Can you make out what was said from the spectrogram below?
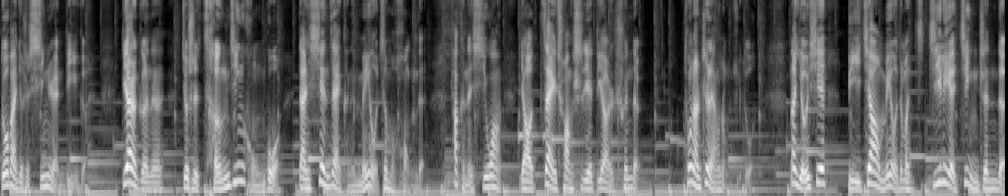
多半就是新人，第一个，第二个呢，就是曾经红过，但现在可能没有这么红的，他可能希望要再创世界第二春的，通常这两种居多。那有一些比较没有这么激烈竞争的，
